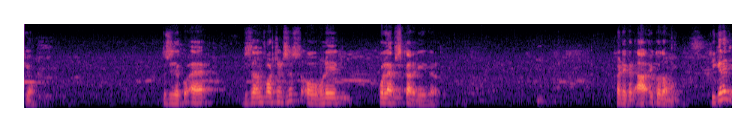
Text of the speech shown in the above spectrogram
ਕਿਉਂ? ਤੁਸੀਂ ਦੇਖੋ, ਇਹ ਜਿਸ ਅਨਫੋਰਚੂਨੇਟਸ ਉਹ ਹੁਣੇ ਕੋਲੈਪਸ ਕਰ ਗਈ ਜਰਾ ਖੜੇ ਖੜੇ ਆ ਇੱਕਦਮ ਠੀਕ ਹੈ ਨਾ ਜੀ?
